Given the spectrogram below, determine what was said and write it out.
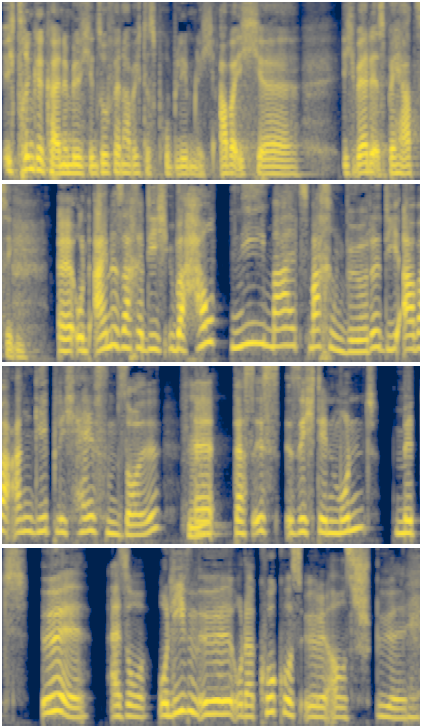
ich trinke keine Milch, insofern habe ich das Problem nicht. Aber ich, äh, ich werde es beherzigen. Äh, und eine Sache, die ich überhaupt niemals machen würde, die aber angeblich helfen soll, hm. äh, das ist, sich den Mund mit Öl, also Olivenöl oder Kokosöl ausspülen.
